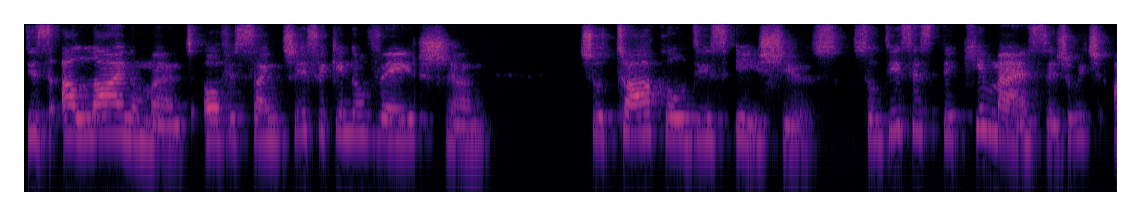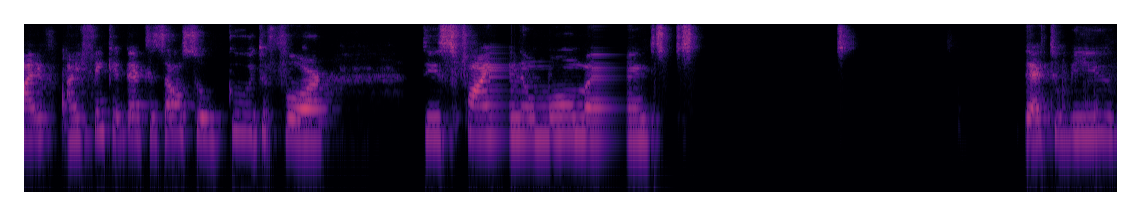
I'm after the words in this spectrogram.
this alignment of scientific innovation to tackle these issues. So this is the key message, which I, I think that is also good for this final moment that we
